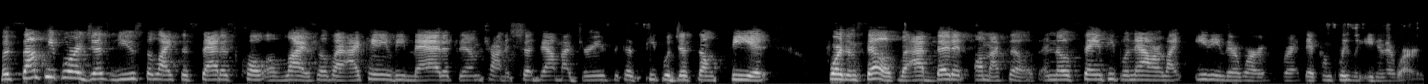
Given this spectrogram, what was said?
but some people are just used to like the status quo of life. So like I can't even be mad at them trying to shut down my dreams because people just don't see it for themselves. But I bet it on myself. And those same people now are like eating their words, Brett. They're completely eating their words.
